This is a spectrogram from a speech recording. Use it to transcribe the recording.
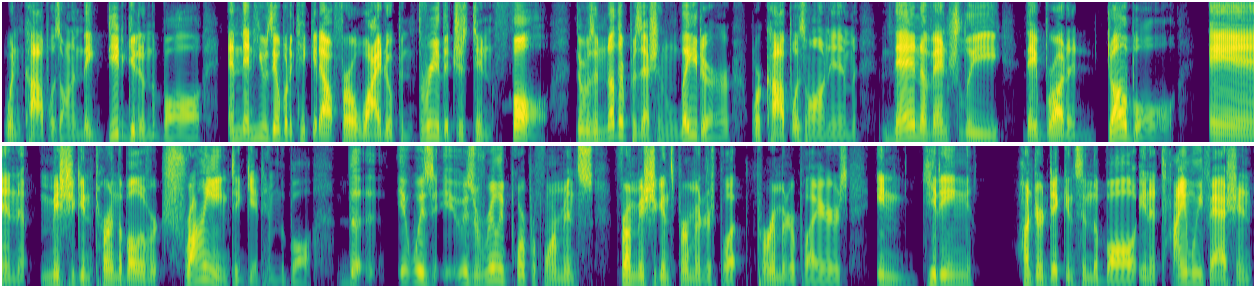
when Kopp was on him. They did get him the ball, and then he was able to kick it out for a wide open three that just didn't fall. There was another possession later where Kopp was on him. Then eventually they brought a double, and Michigan turned the ball over trying to get him the ball. The it was it was a really poor performance from Michigan's perimeter perimeter players in getting Hunter Dickinson the ball in a timely fashion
